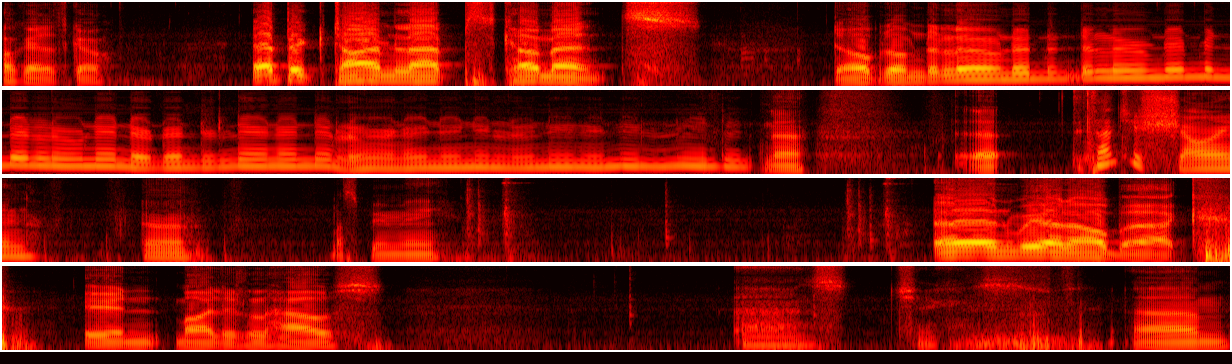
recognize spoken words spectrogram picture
Okay, let's go. Epic time lapse commence. Nah. Uh, did that just shine? Uh, must be me. And we are now back in my little house. Uh, let's check. Um.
